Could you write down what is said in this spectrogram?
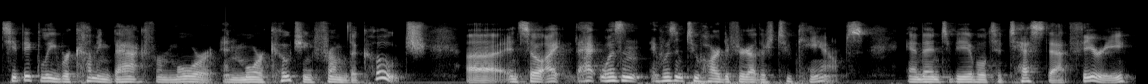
typically were coming back for more and more coaching from the coach. Uh, and so I that wasn't it wasn't too hard to figure out. There's two camps, and then to be able to test that theory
